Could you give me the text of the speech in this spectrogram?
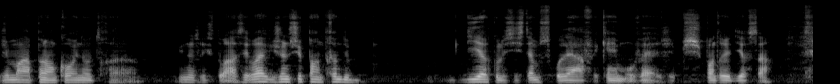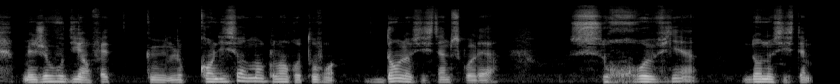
Je me rappelle encore une autre, euh, une autre histoire. C'est vrai que je ne suis pas en train de dire que le système scolaire africain est mauvais. Je ne suis pas en train de dire ça. Mais je vous dis en fait que le conditionnement que l'on retrouve dans le système scolaire revient dans, nos systèmes,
